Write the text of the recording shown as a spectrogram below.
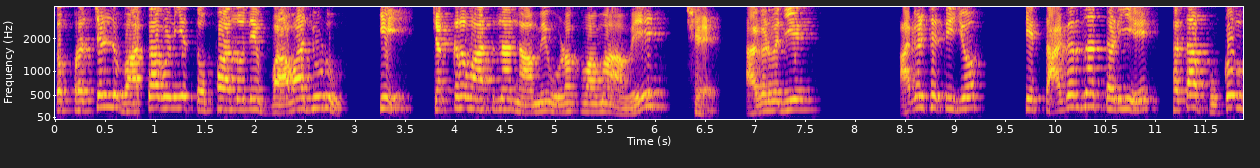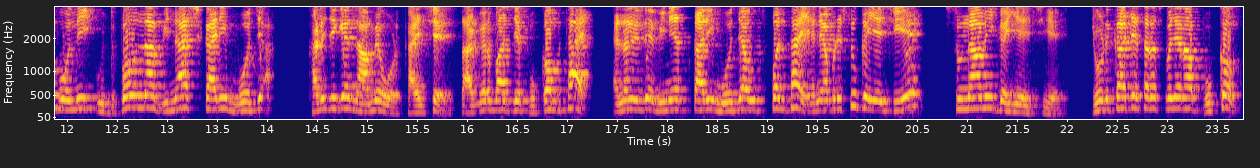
તો પ્રચંડ વાતાવરણીય તોફાનોને વાવાઝોડું, કે ચક્રવાતના નામે ઓળખવામાં આવે છે. આગળ વધીએ. આગળ છે ત્રીજો, કે સાગરના તળિયે થતા ભૂકંપોની ઉદ્ભવના વિનાશકારી મોજા ખાલી જગ્યા નામે ઓળખાય છે. સાગરમાં જે ભૂકંપ થાય, એના લીધે વિનાશકારી મોજા ઉત્પન્ન થાય, એને આપણે શું કહીએ છીએ? સુનામી કહીએ છીએ. જોડકા છે સરસ મજાના ભૂકંપ.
